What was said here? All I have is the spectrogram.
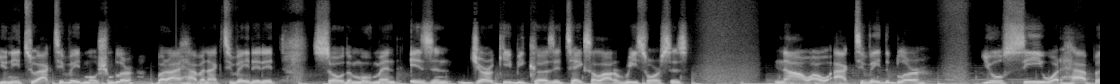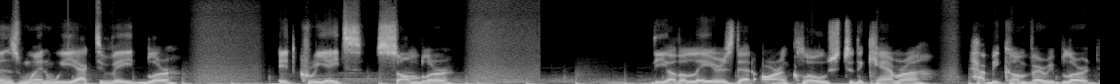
You need to activate motion blur, but I haven't activated it, so the movement isn't jerky because it takes a lot of resources. Now I'll activate the blur. You'll see what happens when we activate blur. It creates some blur. The other layers that aren't close to the camera have become very blurred.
